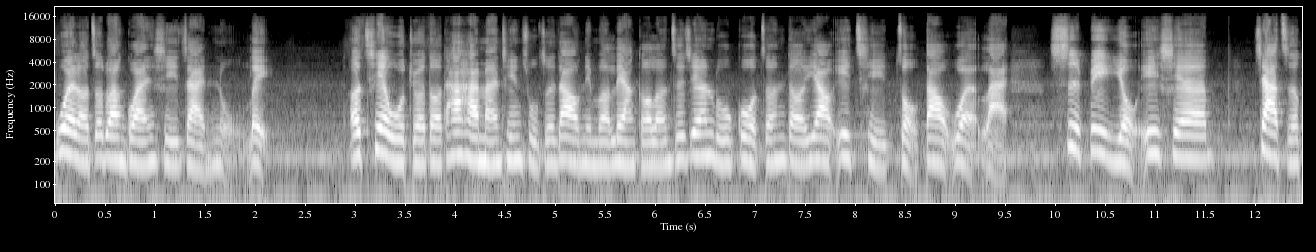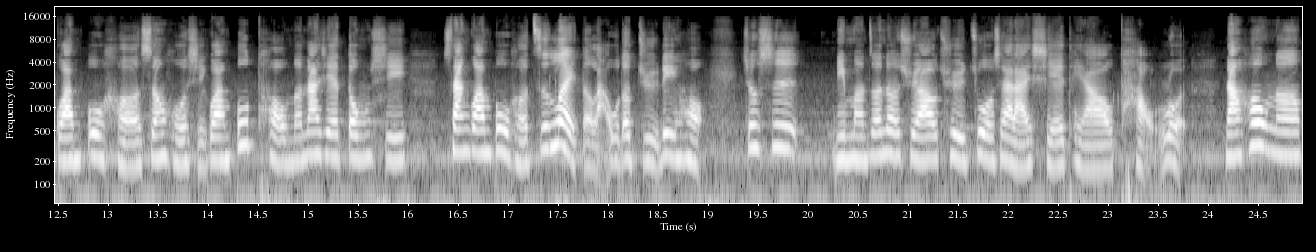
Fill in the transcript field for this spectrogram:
为了这段关系在努力。而且我觉得他还蛮清楚知道，你们两个人之间如果真的要一起走到未来，势必有一些价值观不合、生活习惯不同的那些东西、三观不合之类的啦。我的举例吼，就是你们真的需要去坐下来协调讨论。然后呢，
